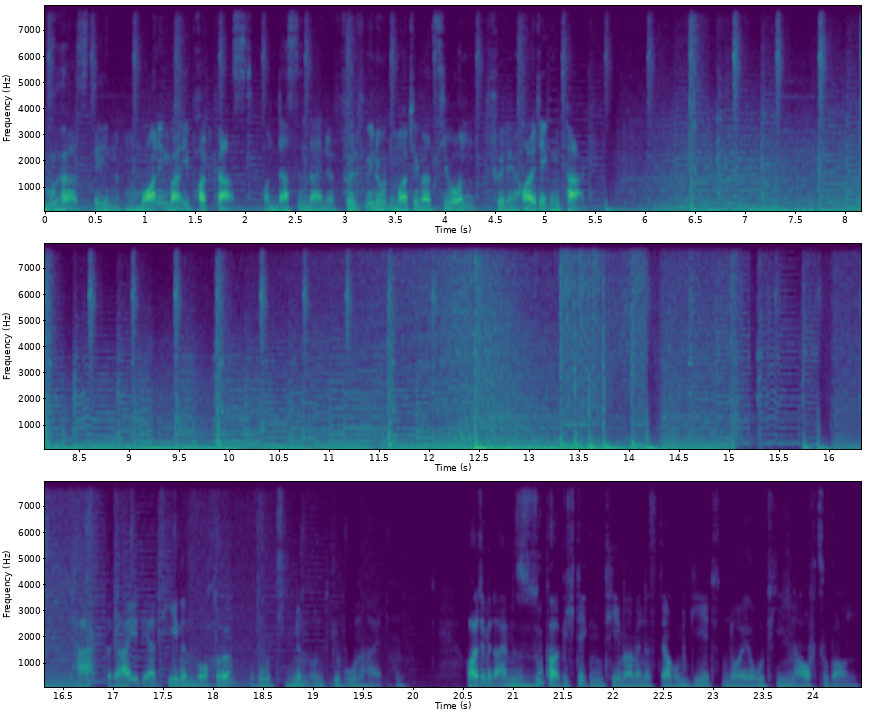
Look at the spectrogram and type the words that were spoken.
Du hörst den Morning Buddy Podcast und das sind deine 5 Minuten Motivation für den heutigen Tag. Tag 3 der Themenwoche Routinen und Gewohnheiten. Heute mit einem super wichtigen Thema, wenn es darum geht, neue Routinen aufzubauen.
